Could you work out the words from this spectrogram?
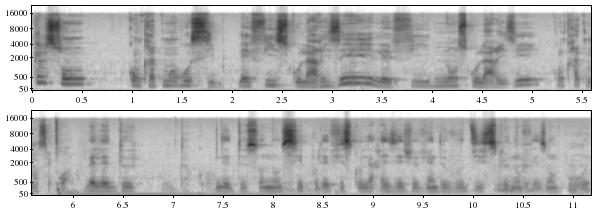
Quelles sont concrètement vos cibles Les filles scolarisées, les filles non scolarisées, concrètement c'est quoi? Ben, Les deux. D'accord. Les deux sont aussi pour les filles scolarisées, je viens de vous dire ce que nous mhm. faisons pour eux.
